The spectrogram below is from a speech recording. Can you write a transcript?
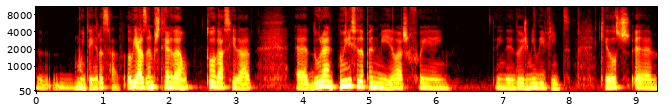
hum, muito engraçado. Aliás, Amsterdão, toda a cidade, ah, durante, no início da pandemia, eu acho que foi em ainda em 2020, que eles ahm,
